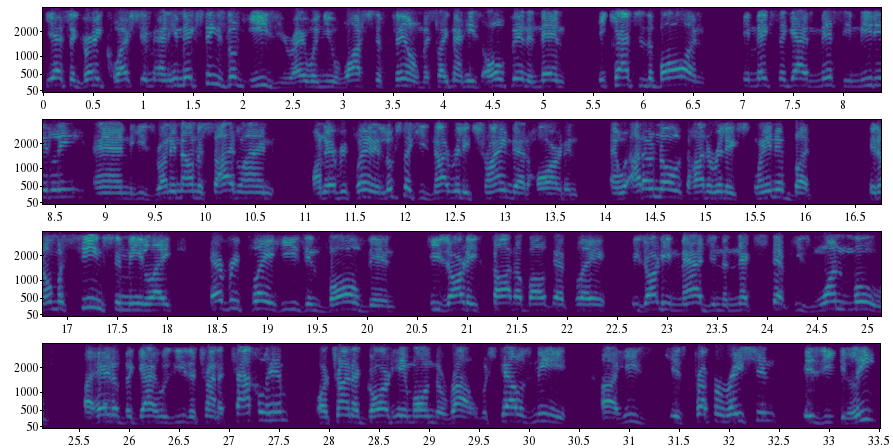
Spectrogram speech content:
Yeah, it's a great question, and he makes things look easy, right? When you watch the film, it's like, man, he's open, and then he catches the ball, and he makes the guy miss immediately, and he's running down the sideline on every play. And it looks like he's not really trying that hard, and and I don't know how to really explain it, but it almost seems to me like every play he's involved in, he's already thought about that play. He's already imagined the next step. He's one move ahead of the guy who's either trying to tackle him or trying to guard him on the route, which tells me uh, he's his preparation is elite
